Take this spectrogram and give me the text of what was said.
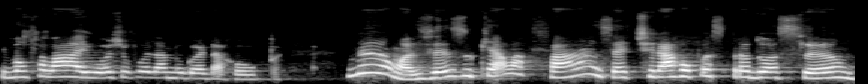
e vão falar, ah, hoje eu vou olhar meu guarda-roupa. Não, às vezes o que ela faz é tirar roupas para doação,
